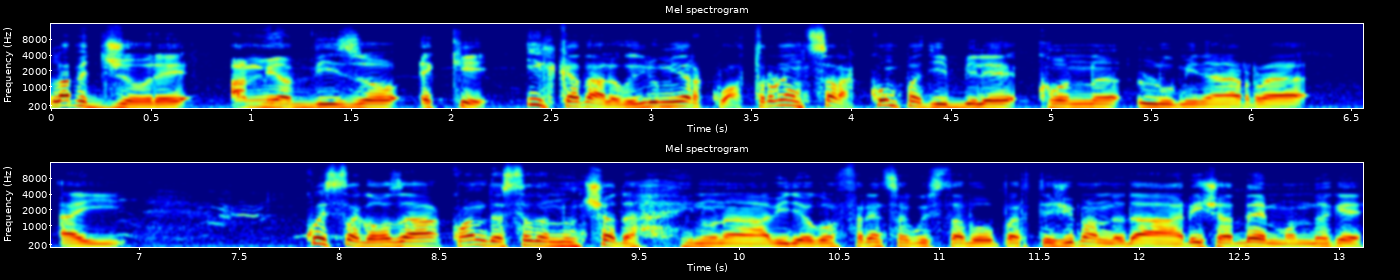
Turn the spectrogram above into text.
La peggiore, a mio avviso, è che il catalogo di Luminar 4 non sarà compatibile con Luminar. AI questa cosa, quando è stata annunciata in una videoconferenza a cui stavo partecipando da Richard Hammond, che è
